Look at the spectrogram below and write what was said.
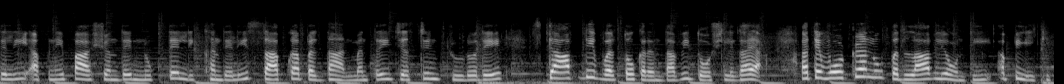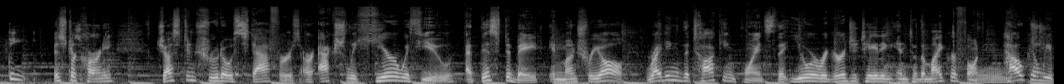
ਦੇ ਲਈ ਆਪਣੇ ਭਾਸ਼ਣ ਦੇ ਨੁਕਤੇ ਲਿਖਣ ਦੇ ਲਈ ਸਾਬਕਾ ਪ੍ਰਧਾਨ ਮੰਤਰੀ ਜਸਟਿਨ ਟਰੂਡੋ ਦੇ ਸਟਾਫ ਦੀ ਵਰਤੋਂ ਕਰਨ ਦਾ ਵੀ ਦੋਸ਼ ਲਗਾਇਆ ਅਤੇ ਵੋਟਰਾਂ ਨੂੰ ਬਦਲਾਵ ਲਿਆਉਣ ਦੀ ਅਪੀਲ ਕੀਤੀ Mr. Carney, Justin Trudeau's staffers are actually here with you at this debate in Montreal, writing the talking points that you are regurgitating into the microphone. How can we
